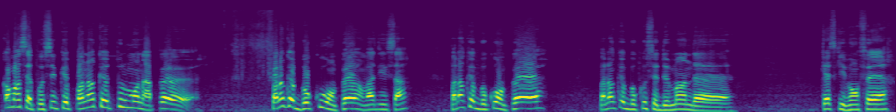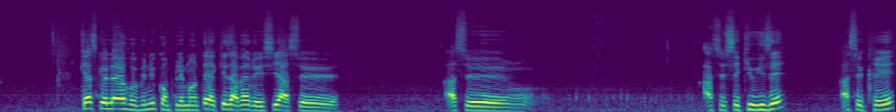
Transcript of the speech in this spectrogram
Comment c'est possible que pendant que tout le monde a peur, pendant que beaucoup ont peur, on va dire ça, pendant que beaucoup ont peur, pendant que beaucoup se demandent euh, qu'est-ce qu'ils vont faire, qu'est-ce que leur revenu complémentaire qu'ils avaient réussi à se, à se, à se sécuriser, à se créer,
